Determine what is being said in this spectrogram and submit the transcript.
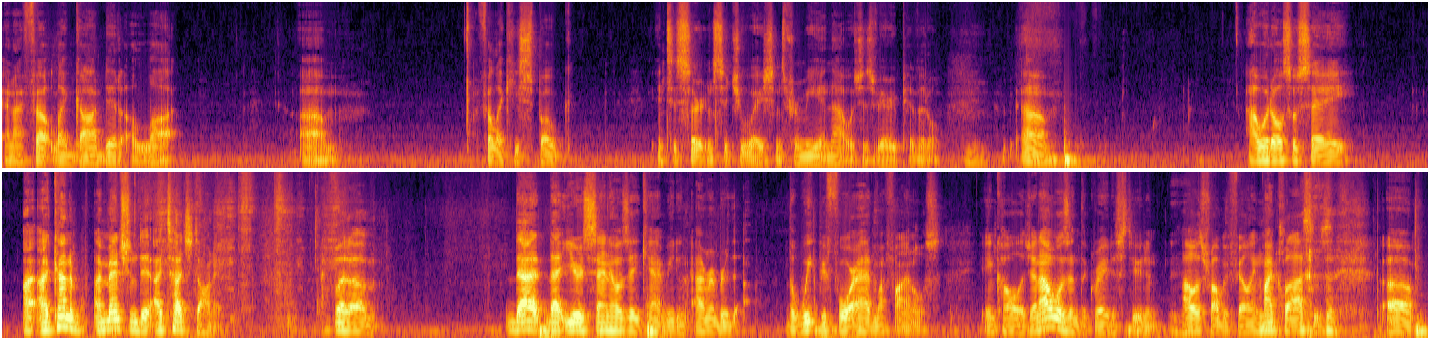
and I felt like God did a lot. Um, I felt like He spoke into certain situations for me, and that was just very pivotal. Mm. Um, I would also say, I, I kind of I mentioned it, I touched on it, but um, that that year's San Jose camp meeting, I remember the, the week before I had my finals in college, and I wasn't the greatest student. Mhm. I was probably failing my classes, um,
